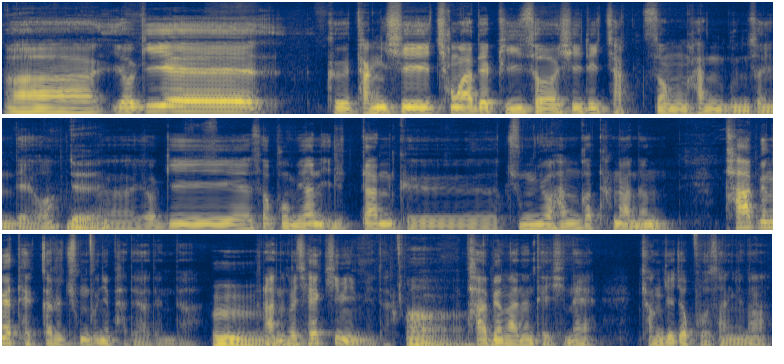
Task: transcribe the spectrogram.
아, 여기에 그 당시 청와대 비서실이 작성한 문서인데요. 네. 어, 여기에서 보면 일단 그 중요한 것 하나는 파병의 대가를 충분히 받아야 된다라는 음. 것이 핵심입니다. 아. 파병하는 대신에 경제적 보상이나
